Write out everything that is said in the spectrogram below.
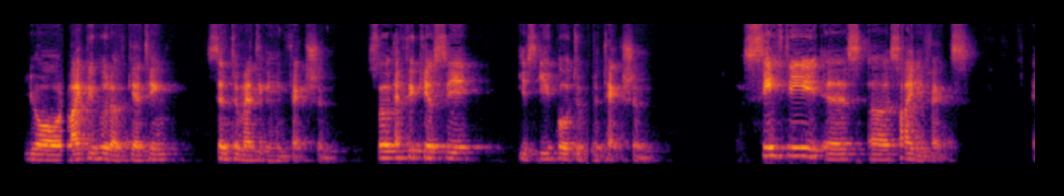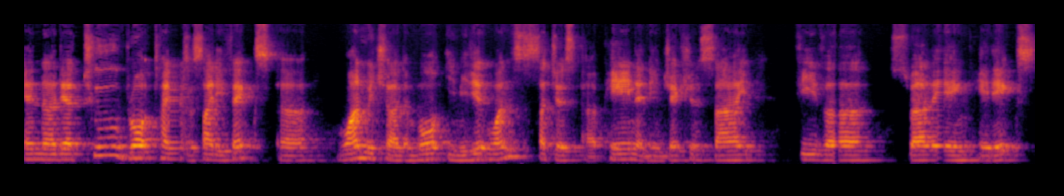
your likelihood of getting symptomatic infection. So efficacy is equal to protection. Safety is uh, side effects. And uh, there are two broad types of side effects. Uh, one which are the more immediate ones, such as uh, pain at the injection site, fever, swelling, headaches.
